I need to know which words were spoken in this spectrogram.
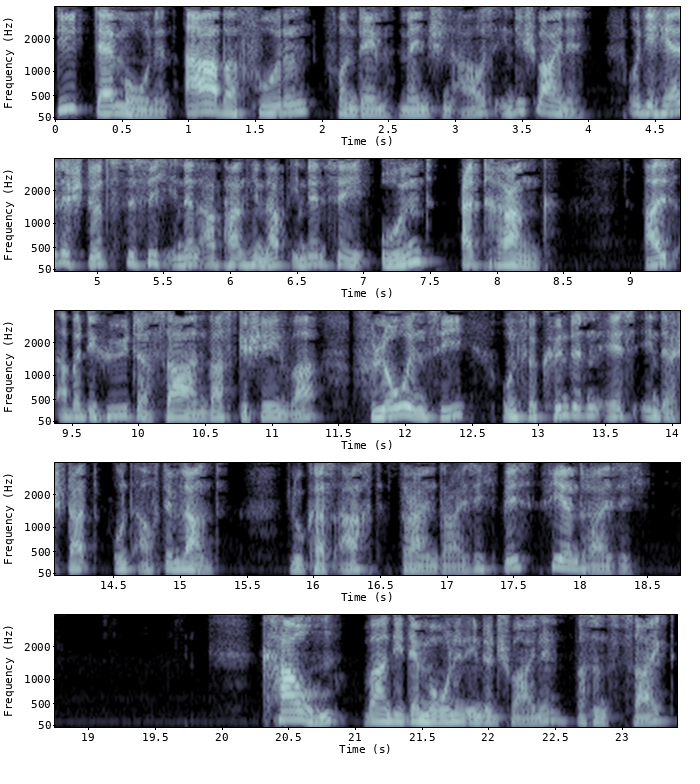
Die Dämonen aber fuhren von dem Menschen aus in die Schweine und die Herde stürzte sich in den Abhang hinab in den See und ertrank. Als aber die Hüter sahen, was geschehen war, flohen sie und verkündeten es in der Stadt und auf dem Land. Lukas 8, 33 bis 34. Kaum waren die Dämonen in den Schweinen, was uns zeigt,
